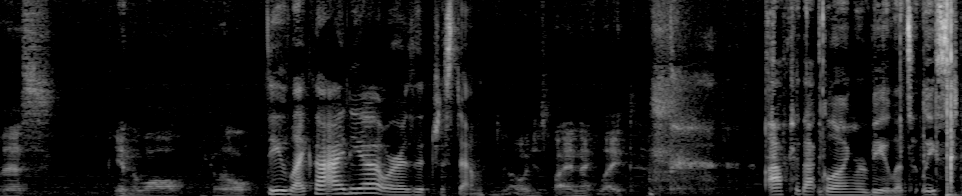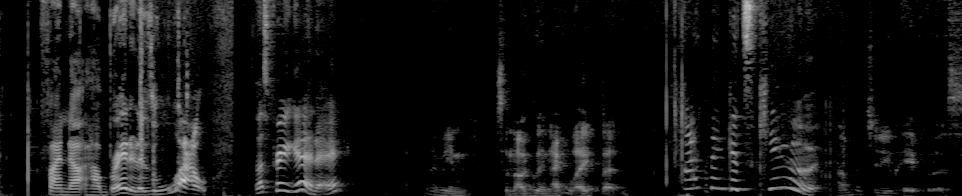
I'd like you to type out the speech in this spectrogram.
this in the wall like a little. Do you like that idea or is it just dumb? No, just buy a nightlight. After that glowing review, let's at least find out how bright it is. Wow! That's pretty good, eh? I mean, it's an ugly nightlight, but. I think it's cute. How much did you pay for this?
